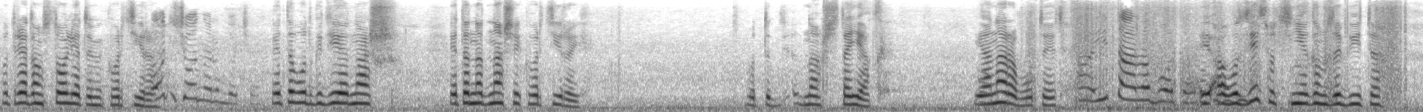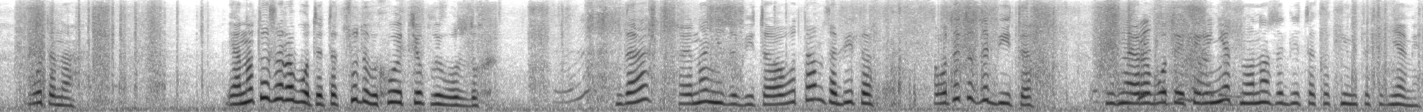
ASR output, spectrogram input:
Вот рядом с туалетами А квартира. вот еще одна рабочая. Это вот где наш, это над нашей квартирой. Вот наш стояк. И она работает. А, и та работа. И- а вот здесь вот снегом забито. Вот она. И она тоже работает. Отсюда выходит теплый воздух. Да, и она не забита. А вот там забита. А вот это забито. Не знаю, работает или нет, но она забита какими-то фигнями.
